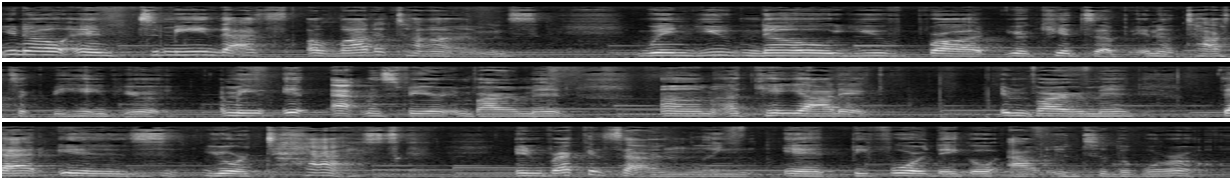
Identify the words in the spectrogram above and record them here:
You know, and to me, that's a lot of times when you know you've brought your kids up in a toxic behavior, I mean, atmosphere, environment, um, a chaotic environment, that is your task in reconciling it before they go out into the world.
